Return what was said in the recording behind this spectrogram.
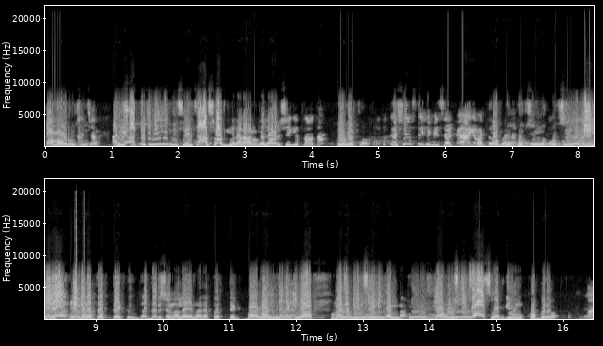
कामावर रुजू अच्छा. होतो. आणि आता तुम्ही ही मिसळीचा आस्वाद घेणार आहात. गेल्या वर्षी घेतला होता? हो घेतला होता. कशी असते ही मिसळ? काय वाटतं हो, तुम्हाला? खूप सुंदर खूप सुंदर. येणाऱ्या येणाऱ्या प्रत्येक दर्शनाला येणाऱ्या प्रत्येक भा- भाविकाला किंवा माझ्या भीम सैनिकांना या गोष्टीचा आस्वाद घेऊन खूप बरं वाटतं. वा.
